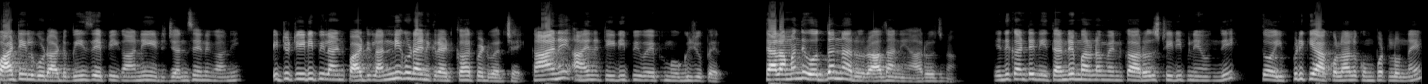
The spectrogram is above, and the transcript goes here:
పార్టీలు కూడా అటు బీజేపీ కానీ ఇటు జనసేన కానీ ఇటు టీడీపీ లాంటి పార్టీలు అన్నీ కూడా ఆయనకి రెడ్ కార్పెట్ వచ్చాయి. కానీ ఆయన టీడీపీ వైపు మొగ్గు చూపారు. చాలా మంది వద్దన్నారు రాధాని ఆ రోజున. ఎందుకంటే నీ తండ్రి మరణం వెనుక ఆ రోజు టీడీపీనే ఉంది. సో ఇప్పటికీ ఆ కులాల కుంపట్లు ఉన్నాయి.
